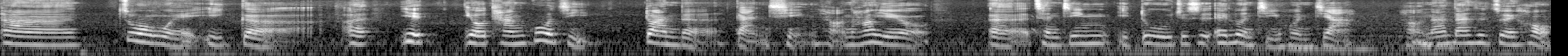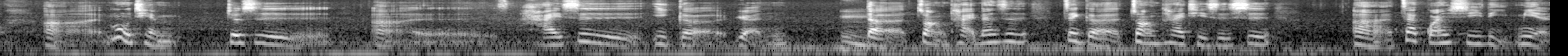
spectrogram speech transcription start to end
呃作为一个呃也有谈过几段的感情，好，然后也有呃曾经一度就是哎论及婚嫁，好，那但是最后呃目前就是呃还是一个人嗯的状态，但是这个状态其实是呃在关系里面，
